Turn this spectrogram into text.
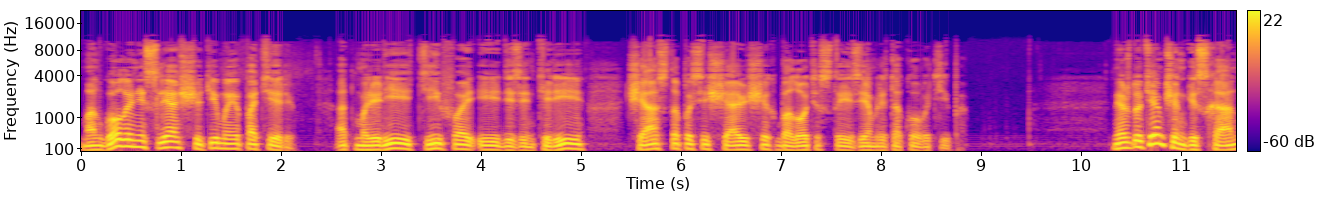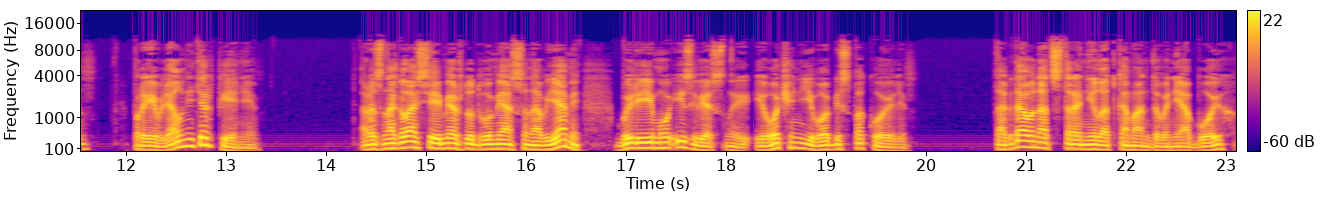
Монголы несли ощутимые потери от малярии, тифа и дизентерии, часто посещающих болотистые земли такого типа. Между тем Чингисхан проявлял нетерпение. Разногласия между двумя сыновьями были ему известны и очень его беспокоили. Тогда он отстранил от командования обоих,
